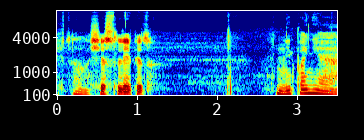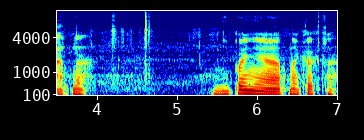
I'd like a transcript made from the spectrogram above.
Их там вообще слепит. Непонятно. Непонятно как-то.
